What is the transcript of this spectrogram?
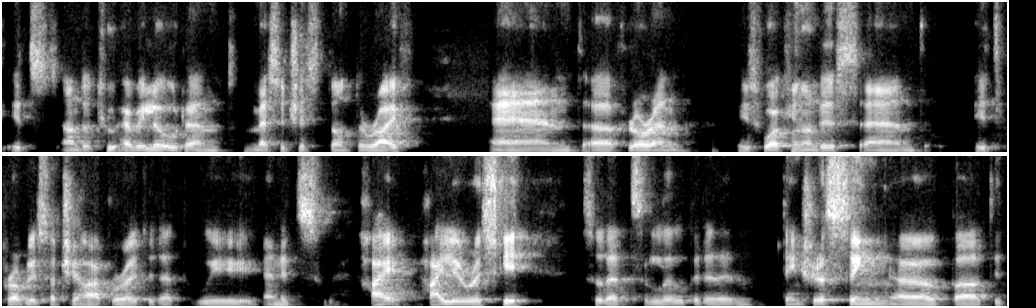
it's under too heavy load and messages don't arrive. And uh, Florian is working on this and it's probably such a high priority that we, and it's high, highly risky. So that's a little bit of a dangerous thing, uh, but it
